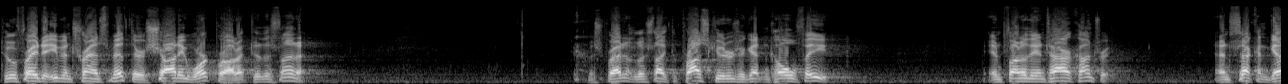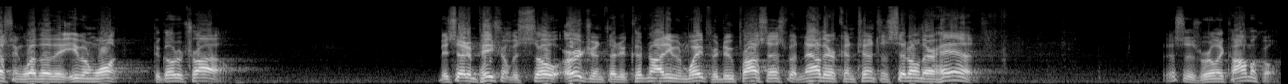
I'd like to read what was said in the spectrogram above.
too afraid to even transmit their shoddy work product to the Senate. Mr. President, it looks like the prosecutors are getting cold feet in front of the entire country and second guessing whether they even want to go to trial. They said impeachment was so urgent that it could not even wait for due process, but now they're content to sit on their hands. This is really comical.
